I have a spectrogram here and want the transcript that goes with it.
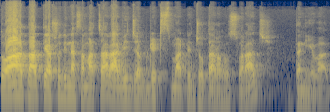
તો આ હતા અત્યાર સુધીના સમાચાર. આવી જ અપડેટ્સ માટે જોતા રહો સ્વરાજ. ધન્યવાદ.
